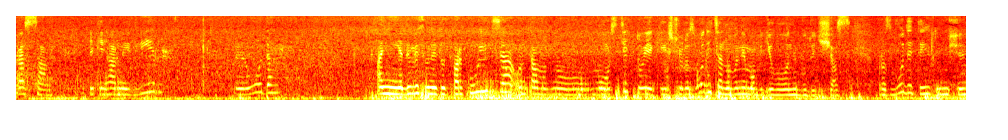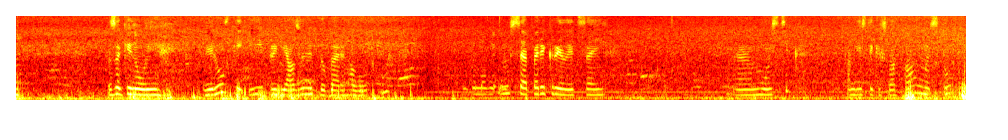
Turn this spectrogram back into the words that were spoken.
краса. Який гарний двір, природа. А ні, я дивлюсь, вони тут паркуються. Он там одно мостик, той, який що розводиться, але вони, мабуть, його не будуть зараз розводити, тому що закинули вірьовки і прив'язують до берега лодку. Ну все, перекрили цей е, мостик. Там є такі шлагбауми, стоп.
